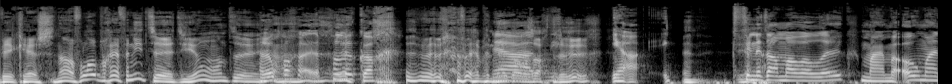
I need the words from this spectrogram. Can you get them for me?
Weer kerst. Nou, voorlopig even niet, eh Dion. Want, eh, Voorlopig, ja, eh, gelukkig. we, we hebben net Ja, alles achter de rug. Ja, ik En, vind het allemaal wel leuk. Maar mijn oma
